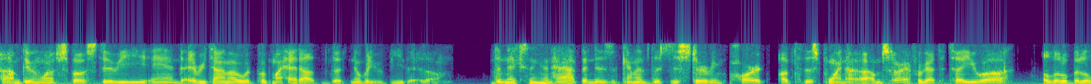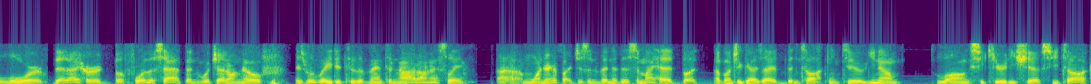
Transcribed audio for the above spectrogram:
I'm doing what I'm supposed to be. And every time I would put my head out, that nobody would be there, though. The next thing that happened is kind of this disturbing part. Up to this point, I, am sorry, I forgot to tell you uh, a little bit of lore that I heard before this happened, which I don't know if is related to the event or not, honestly. Uh, I'm wondering if I just invented this in my head, but a bunch of guys I had been talking to, you know, long security shifts, you talk,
